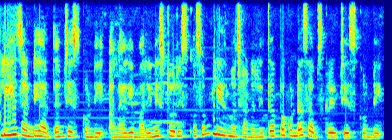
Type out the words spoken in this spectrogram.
ప్లీజ్ అండి అర్థం చేసుకోండి. అలాగే మరిన్ని స్టోరీస్ కోసం ప్లీజ్ మా ఛానల్ని తప్పకుండా సబ్స్క్రైబ్ చేసుకోండి.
